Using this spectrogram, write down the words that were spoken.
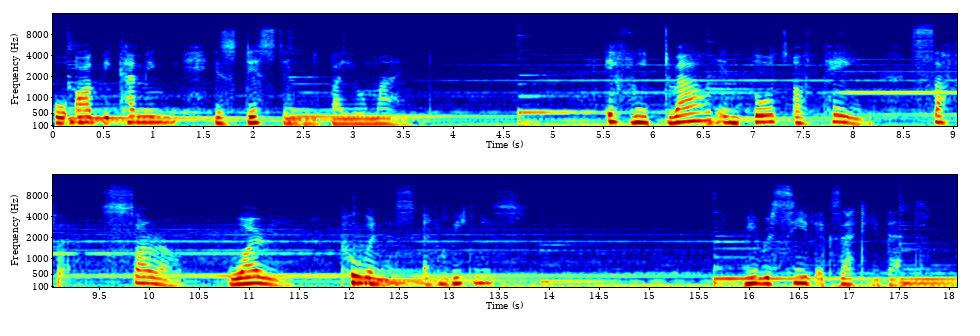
or are becoming is destined by your mind. If we dwell in thoughts of pain, suffer, sorrow, worry, poorness, and weakness, we receive exactly that.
